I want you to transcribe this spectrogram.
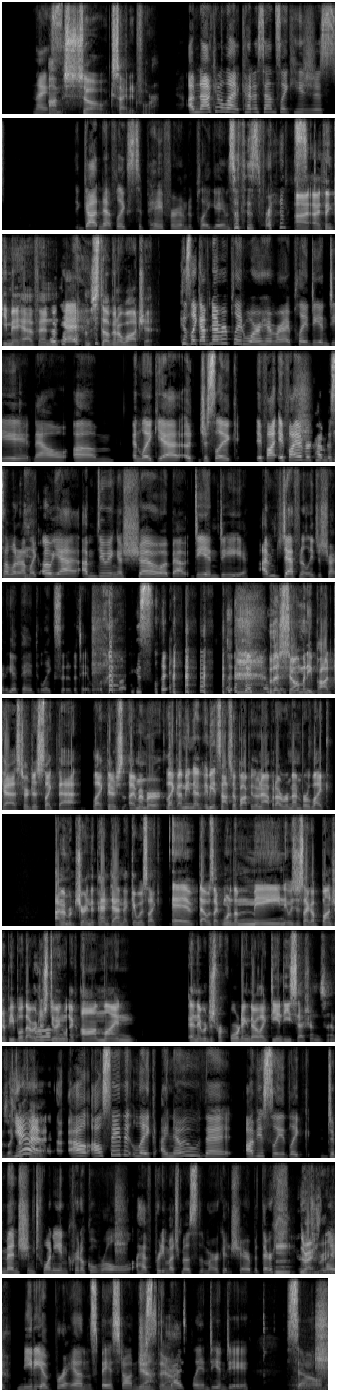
nice. I'm so excited for. I'm not gonna lie. It kind of sounds like he's just got Netflix to pay for him to play games with his friends. I, I think he may have, and okay. I'm still gonna watch it. because like I've never played Warhammer. I play D and D now. Um, and like yeah, uh, just like if I if I ever come to someone and I'm like, oh yeah, I'm doing a show about D and D, I'm definitely just trying to get paid to like sit at a table with my buddies. But there's so many podcasts are just like that. Like there's, I remember, like I mean, maybe it's not so popular now, but I remember like. I remember during the pandemic, it was like eh, that was like one of the main. It was just like a bunch of people that were just Um, doing like online, and they were just recording their like D and D sessions. And it was like yeah. I'll I'll say that like I know that obviously like Dimension 20 and Critical Role have pretty much most of the market share, but they're Mm, huge right, right, like media brands based on just are. guys playing D&D. So,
